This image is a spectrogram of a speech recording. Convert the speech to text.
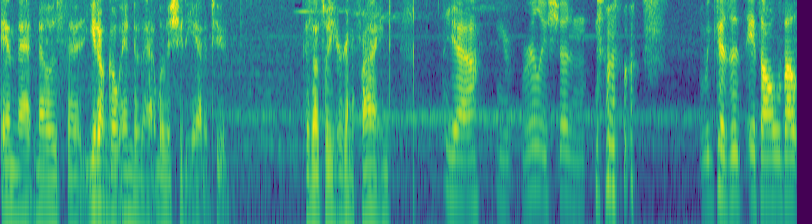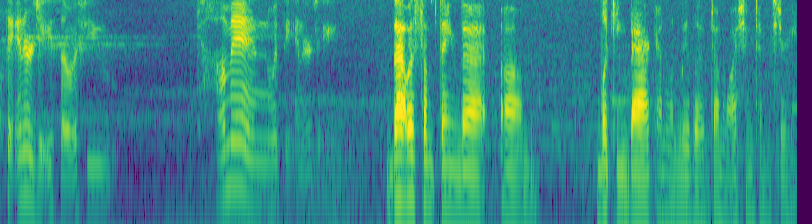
in that knows that you don't go into that with a shitty attitude. Because that's what you're gonna find. Yeah, you really shouldn't. because it's it's all about the energy. So if you come in with the energy, that was something that um, looking back on when we lived on Washington Street,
